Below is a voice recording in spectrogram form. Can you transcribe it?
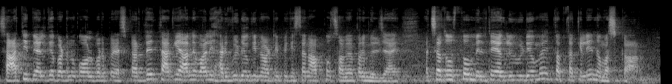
साथ ही बेल के बटन को ऑल पर प्रेस कर दें, ताकि आने वाली हर वीडियो की नोटिफिकेशन आपको समय पर मिल जाए। अच्छा दोस्तों, मिलते हैं अगली वीडियो में, तब तक के लिए नमस्कार।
